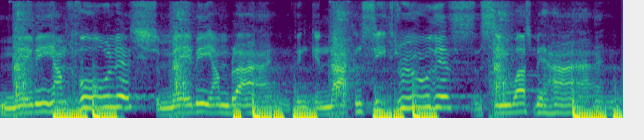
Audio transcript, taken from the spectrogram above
Maybe I'm foolish, maybe I'm blind, thinking I can see through this and see what's behind.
